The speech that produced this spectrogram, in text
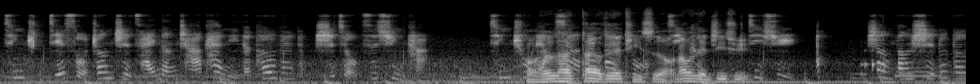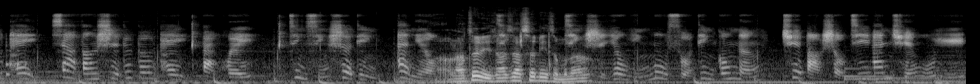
清楚解锁装置才能查看你的 COVID 十九资讯卡。轻触两下。哦，它它有这些提示哦。那我点继续。继续。上方是 Google Pay，下方是 Google Pay，返回进行设定按钮。好，那这里它是要设定什么呢？使用荧幕锁定功能，确保手机安全无虞。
